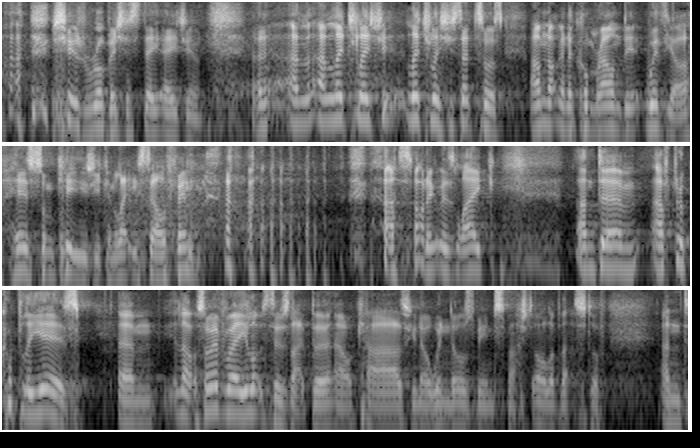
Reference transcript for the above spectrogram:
she was rubbish estate agent. And, and, and, literally, she, literally, she said to us, I'm not going to come round it with you. Here's some keys. You can let yourself in. That's what it was like. And um, after a couple of years, um, so everywhere you looked, there was like burnt out cars, you know, windows being smashed, all of that stuff. And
